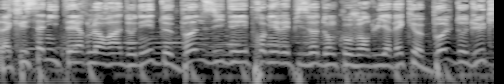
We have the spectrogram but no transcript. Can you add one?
la crise sanitaire leur a donné de bonnes idées. Premier épisode donc aujourd'hui avec Boldoduc.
